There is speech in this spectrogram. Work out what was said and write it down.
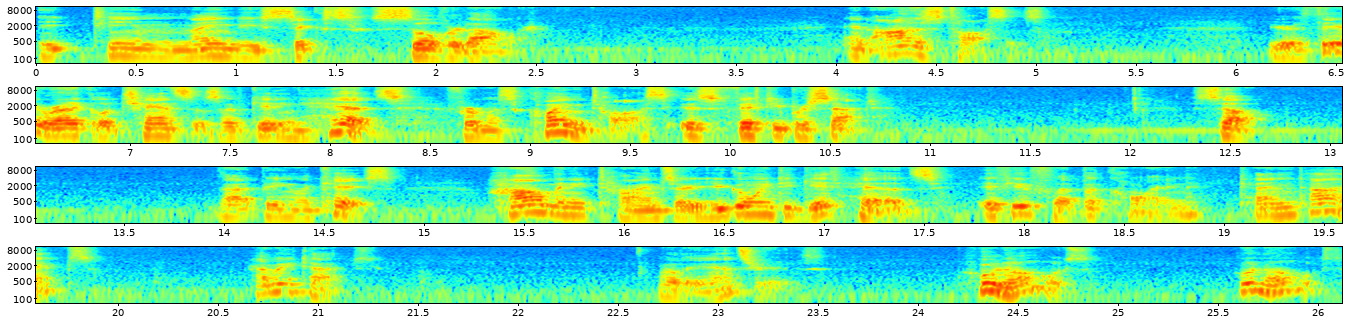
1896 silver dollar, and honest tosses, your theoretical chances of getting heads from a coin toss is 50%. So, that being the case, how many times are you going to get heads if you flip a coin 10 times? How many times? Well, the answer is, who knows? Who knows?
